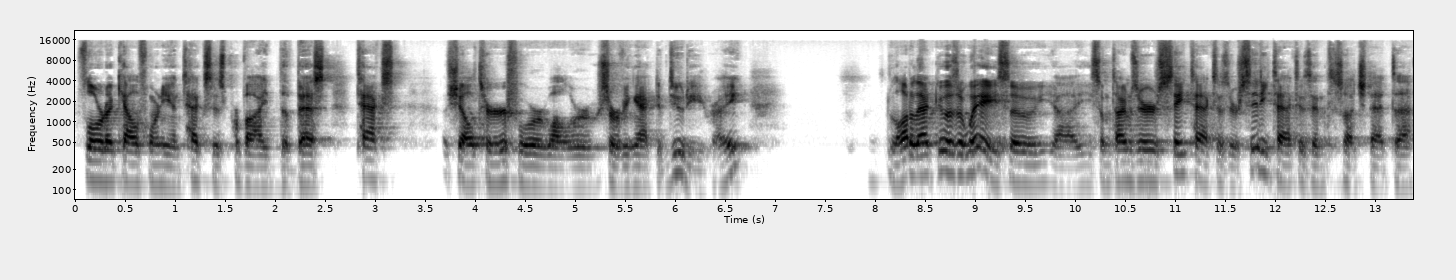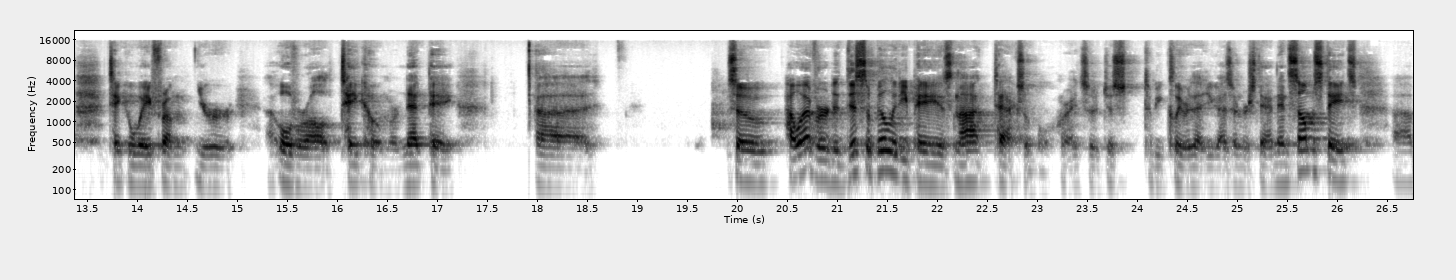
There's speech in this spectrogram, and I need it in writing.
florida california and texas provide the best tax shelter for while we're serving active duty right a lot of that goes away. So uh, sometimes there's state taxes or city taxes and such that uh, take away from your overall take home or net pay. Uh, so, however, the disability pay is not taxable, right? So, just to be clear that you guys understand. And some states um,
